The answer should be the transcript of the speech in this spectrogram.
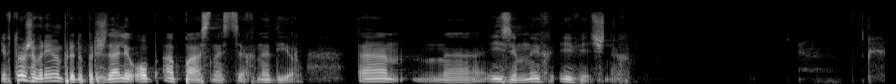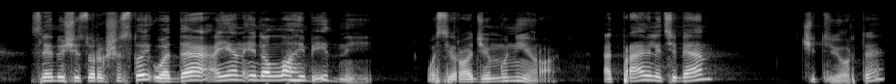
И в то же время предупреждали об опасностях надир и земных, и вечных. Следующий 46-й. Отправили тебя, четвертое,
